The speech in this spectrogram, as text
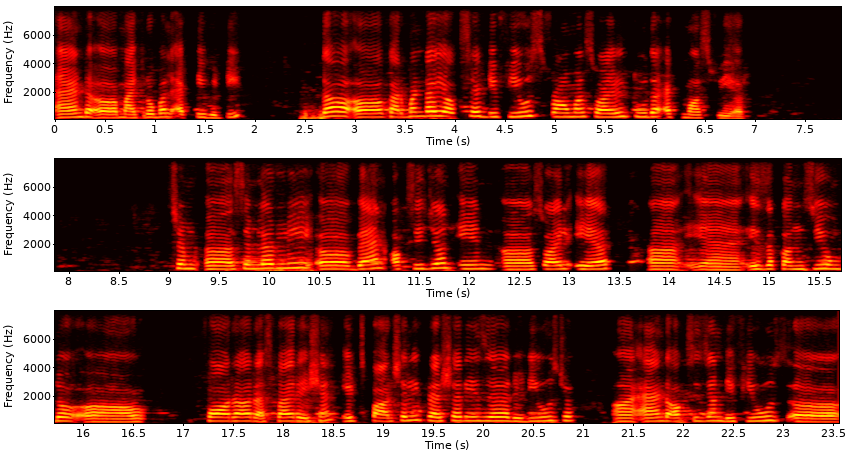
and uh, microbial activity. The uh, carbon dioxide diffuse from a soil to the atmosphere. Sim- uh, similarly, when oxygen in soil air is consumed for uh, respiration, its partially pressure is uh, reduced uh, and oxygen diffuse uh,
